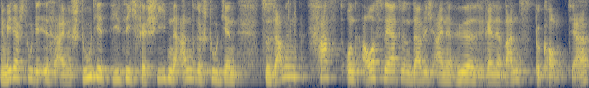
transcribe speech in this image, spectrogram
Eine Meta-Studie ist eine Studie, die sich verschiedene andere Studien zusammenfasst und auswertet und dadurch eine höhere Relevanz Relevanz bekommt. Ja?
